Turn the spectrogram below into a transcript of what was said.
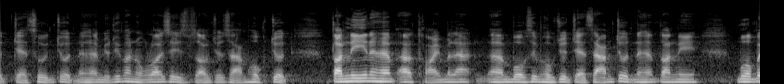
18.70 จุดนะครับ อยู่ที่ 1,642.36 จุด ตอนนี้นะครับเอาถอยมาแล้วบวก 16.73 จุดนะครับ ตอนนี้บวกไป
